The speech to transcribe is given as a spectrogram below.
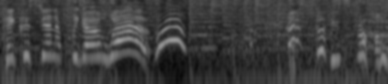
Okay, Christian, up we go. Whoa! Woo! He's strong.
